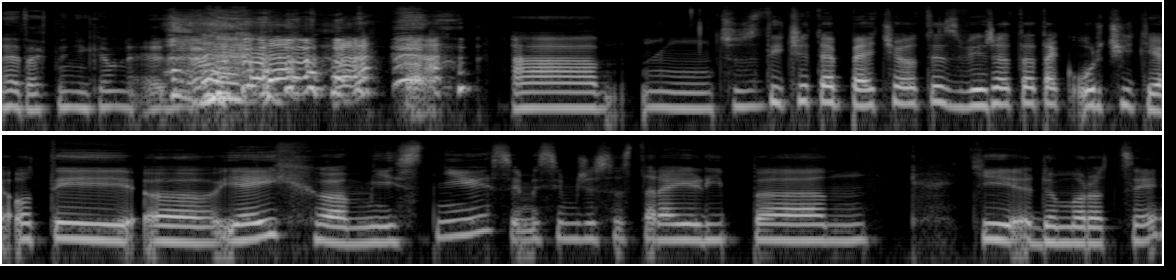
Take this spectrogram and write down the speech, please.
ne, tak to nikam nejedeme. A mm, co se týče té péče o ty zvířata, tak určitě o ty uh, jejich eh, místní si myslím, že se starají líp um, ti domorodci,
